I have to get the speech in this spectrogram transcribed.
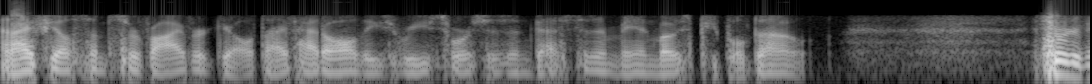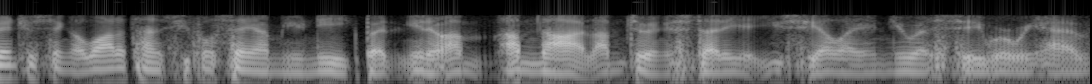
and I feel some survivor guilt. I've had all these resources invested in me, and most people don't. It's sort of interesting. A lot of times people say I'm unique, but you know I'm I'm not. I'm doing a study at UCLA and USC where we have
